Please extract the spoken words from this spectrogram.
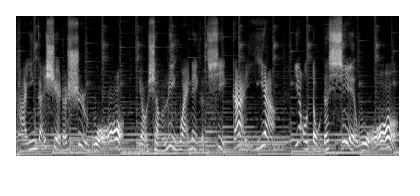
他应该谢的是我，要像另外那个乞丐一样，要懂得谢我。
